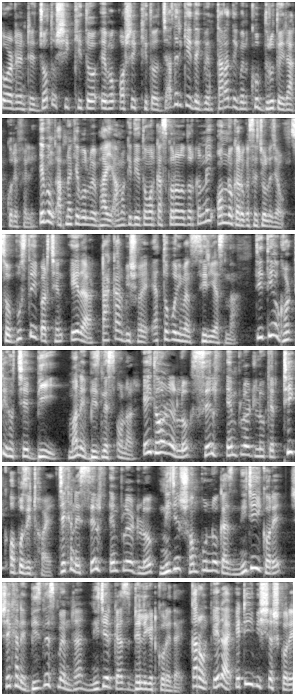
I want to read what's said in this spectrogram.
কোয়াড্রেন্টে যত শিক্ষিত এবং অশিক্ষিত যাদেরকেই দেখবেন, তারা দেখবেন খুব দ্রুতই রাগ করে ফেলে। এবং আপনাকে বলবে, ভাই, আমাকে দিয়ে তোমার কাজ করানো দরকার নেই, অন্য কারও কাছে চলে যাও। সো বুঝতেই পারছেন এরা টাকার বিষয়ে এত পরিমাণ সিরিয়াস না। তৃতীয় ঘরটি হচ্ছে বি মানে বিজনেস ওনার এই ধরনের লোক সেলফ এমপ্লয়েড লোকের ঠিক অপোজিট হয়। যেখানে সেলফ এমপ্লয়েড লোক নিজের সম্পূর্ণ কাজ নিজেই করে, সেখানে বিজনেসম্যানরা নিজের কাজ ডেলিগেট করে দেয়। কারণ এরা এটাই বিশ্বাস করে,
